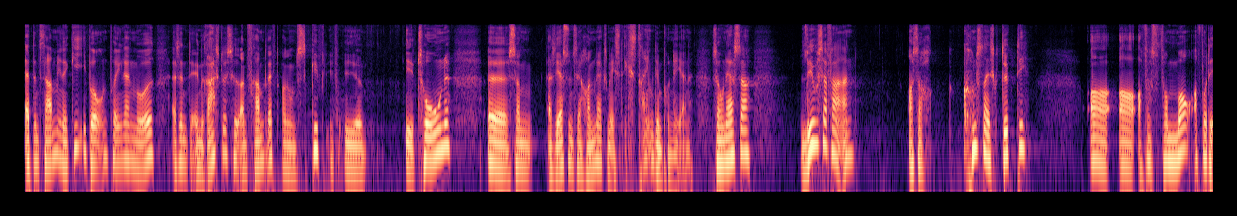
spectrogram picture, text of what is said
af den samme energi i bogen på en eller anden måde, altså en, en restløshed og en fremdrift og nogle skift i, i, i tone, øh, som altså jeg synes er håndværksmæssigt ekstremt imponerende. Så hun er så livserfaren og så kunstnerisk dygtig, og, og, og for, formår at få det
